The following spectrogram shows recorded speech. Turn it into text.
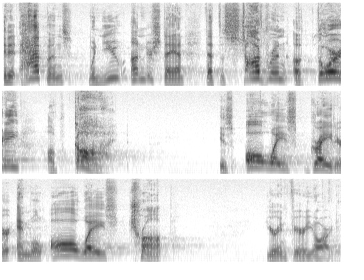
And it happens when you understand that the sovereign authority of God is always greater and will always trump your inferiorities.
